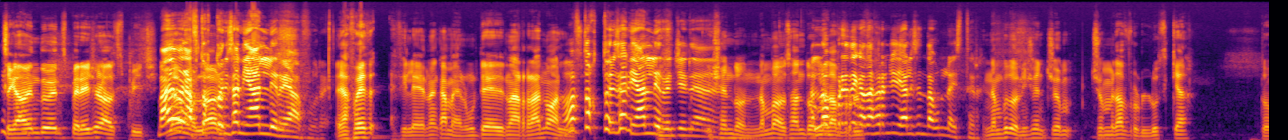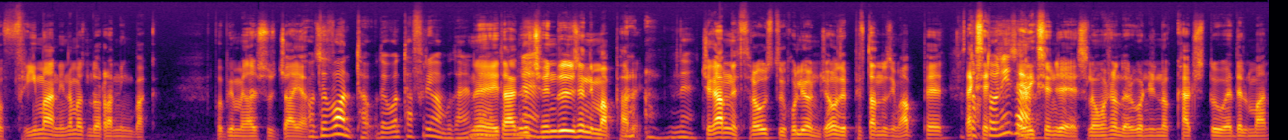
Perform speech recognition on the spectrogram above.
Και έκαμε το inspirational speech. Μα Ήταν δεν πολλά αυτοκτονήσαν οι άλλοι ρε αφού ρε. ωραία. Ε, αφού έθε- ε, φίλε, δεν έκαμε ούτε ένα run ο άλλος. Αυτοκτονήσαν οι άλλοι ρε. και- Είχε τον, να μου δώσαν το Αλλά με τα πρέπει βρου- κατάφεραν και διάλυσαν τα ούλα ύστερα. Είναι που τον είχε και- και με τα βρουλούθκια, το Freeman είναι με τον running back που πήγε μετά στους Ο Giants. Devonta, ο Devonta Freeman που ήταν. Ναι, ήταν και δεν τους την μάπα ρε. Ναι. Και έκαμε throws του Julio Jones, πέφταν τους οι μάπες. Εντάξει, Αυτοκτονήσαν. Έδειξε και slow motion το έργο και το catch του Edelman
